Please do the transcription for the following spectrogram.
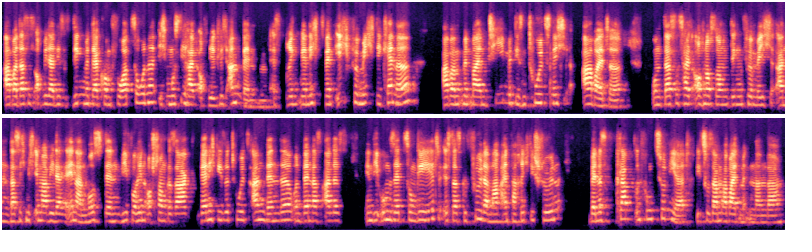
aber das ist auch wieder dieses Ding mit der Komfortzone. Ich muss die halt auch wirklich anwenden. Es bringt mir nichts, wenn ich für mich die kenne, aber mit meinem Team, mit diesen Tools nicht arbeite. Und das ist halt auch noch so ein Ding für mich, an das ich mich immer wieder erinnern muss. Denn wie vorhin auch schon gesagt, wenn ich diese Tools anwende und wenn das alles in die Umsetzung geht, ist das Gefühl danach einfach richtig schön, wenn es klappt und funktioniert, die Zusammenarbeit miteinander.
